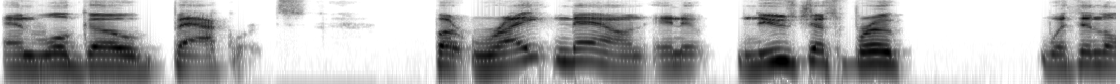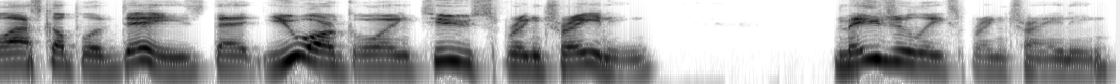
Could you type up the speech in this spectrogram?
and we'll go backwards. But right now, and it news just broke within the last couple of days that you are going to spring training, major league spring training.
